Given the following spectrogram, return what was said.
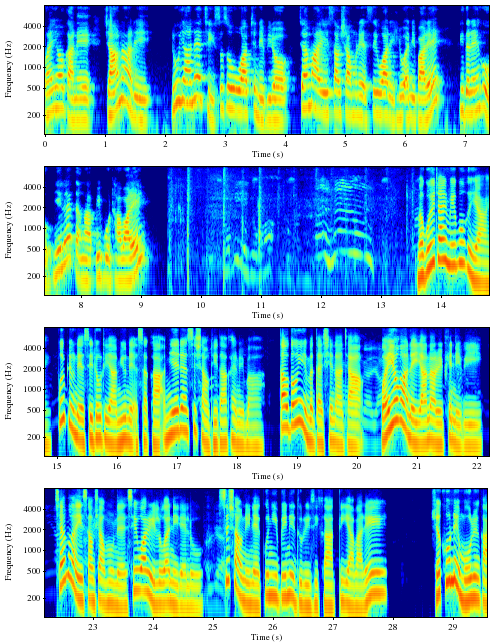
ဝမ်းယောဂါနဲ့ရားနာတွေလူရနဲ့ချီစိုးစိုးဝါးဖြစ်နေပြီးတော့ကျန်းမာရေးစောင့်ရှောက်မှုနဲ့ဆေးဝါးတွေလိုအပ်နေပါတယ်ဒီသတင်းကိုမြေလက်တန်ကပေးပို့ထားပါတယ် မကွေးတိုင်းမေးဖို့ခရိုင်ပွေပြူနယ်စေတုတ်တရားမြို့နယ်အဆက်ကအမြဲတမ်းဆစ်ဆောင်ဒေသခံတွေမှာတောက်သုံးရည်မတက်ရှင်းတာကြောင့်ဝမ်းယောဂနဲ့ယာနာတွေဖြစ်နေပြီးကျန်းမာရေးစောင့်ရှောက်မှုနဲ့ဆေးဝါးတွေလိုအပ်နေတယ်လို့စစ်ဆောင်နေနဲ့ကူညီပေးနေသူတွေစီကသိရပါဗျ။ယခုနှစ်မိုးရင်ကာ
